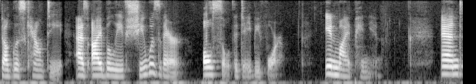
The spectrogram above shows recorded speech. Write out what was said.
Douglas County, as I believe she was there also the day before, in my opinion. And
